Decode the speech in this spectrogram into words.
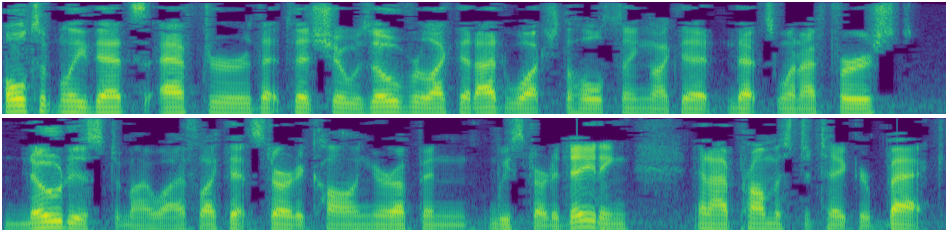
ultimately, that's after that that show was over. Like that, I'd watched the whole thing. Like that, that's when I first noticed my wife. Like that, started calling her up, and we started dating. And I promised to take her back,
